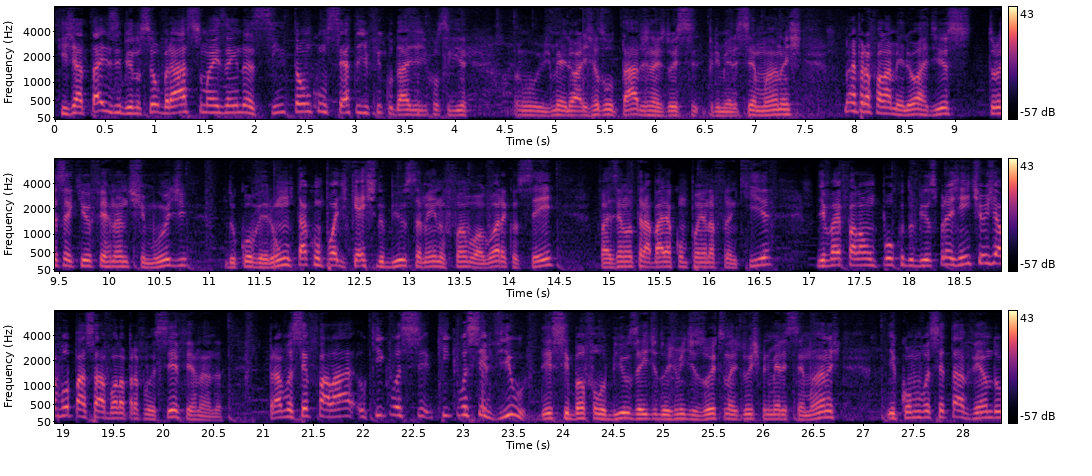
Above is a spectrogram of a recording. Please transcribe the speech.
que já tá exibindo o seu braço, mas ainda assim estão com certa dificuldade de conseguir os melhores resultados nas duas primeiras semanas. Mas para falar melhor disso, trouxe aqui o Fernando Chimude, do Cover 1. Tá com o podcast do Bills também no Fumble agora, que eu sei, fazendo o trabalho acompanhando a franquia e vai falar um pouco do Bills pra gente. Eu já vou passar a bola para você, Fernanda, para você falar o que, que você o que, que você viu desse Buffalo Bills aí de 2018 nas duas primeiras semanas e como você tá vendo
